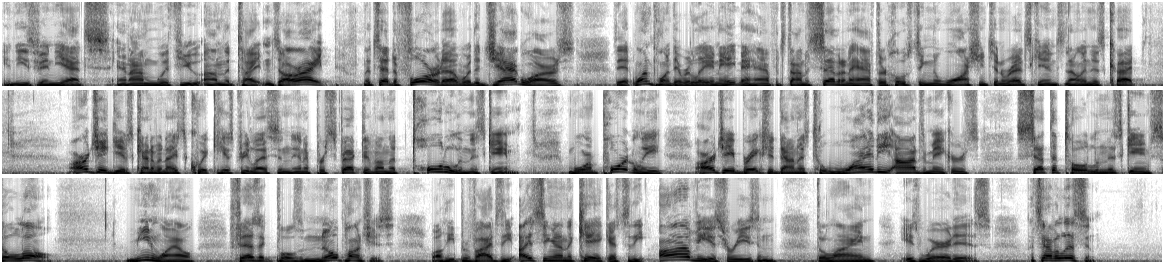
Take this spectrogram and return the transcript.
in these vignettes, and I'm with you on the Titans. All right, let's head to Florida, where the Jaguars, at one point they were laying eight and a half. It's down to seven and a half. They're hosting the Washington Redskins. Now in this cut, RJ gives kind of a nice quick history lesson and a perspective on the total in this game. More importantly, RJ breaks it down as to why the odds makers set the total in this game so low. Meanwhile, Fezzik pulls no punches while he provides the icing on the cake as to the obvious reason the line is where it is. Let's have a listen.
